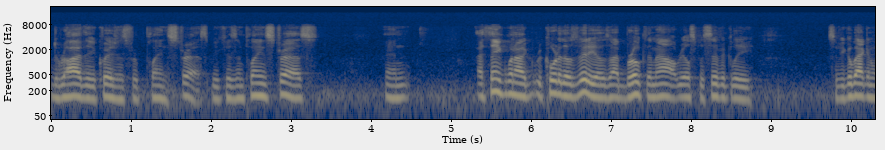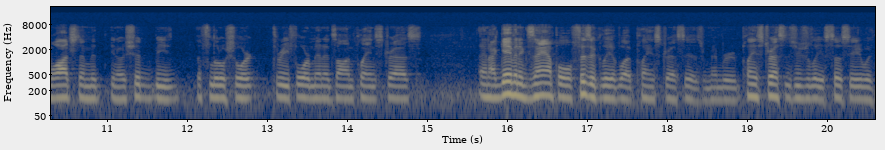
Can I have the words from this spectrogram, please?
derive the equations for plane stress because in plane stress, and I think when I recorded those videos, I broke them out real specifically. So if you go back and watch them, it, you know, it should be a little short, three, four minutes on plane stress. And I gave an example physically of what plane stress is. Remember, plane stress is usually associated with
